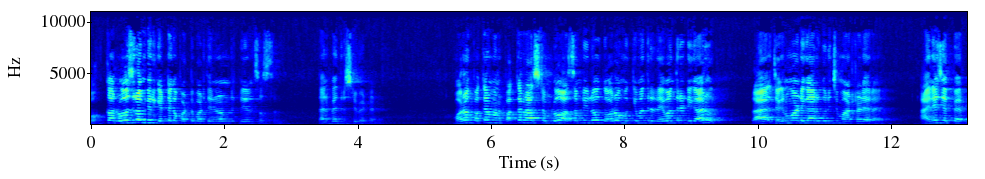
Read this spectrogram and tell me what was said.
ఒక్క రోజులో మీరు గట్టిగా పట్టుబడితే ఎన్విరాన్మెంటల్ క్లియరెన్స్ వస్తుంది. దానిపైన దృష్టి పెట్టండి. మరొక పక్కన మన పక్క రాష్ట్రంలో అసెంబ్లీలో గౌరవ ముఖ్యమంత్రి రేవంత్ రెడ్డి గారు రా జగన్మోహన్ రెడ్డి గారి గురించి మాట్లాడారు ఆయన. ఆయనే చెప్పారు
